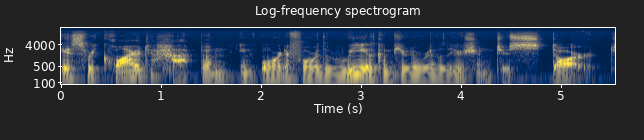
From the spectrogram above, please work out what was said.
is required to happen in order for the real computer revolution to start?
